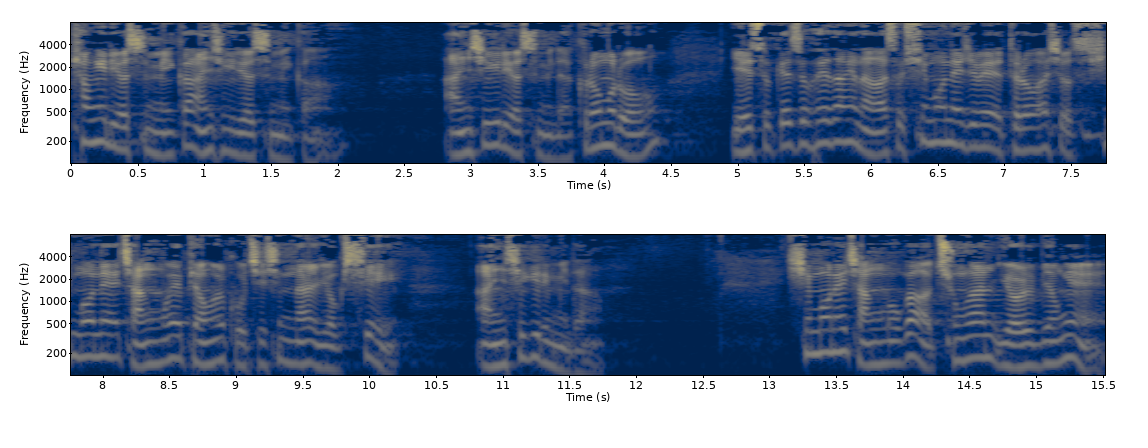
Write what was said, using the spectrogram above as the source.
평일이었습니까? 안식일이었습니까? 안식일이었습니다. 그러므로 예수께서 회당에 나가서 시몬의 집에 들어가셔서 시몬의 장모의 병을 고치신 날 역시 안식일입니다. 시몬의 장모가 중한 열병에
